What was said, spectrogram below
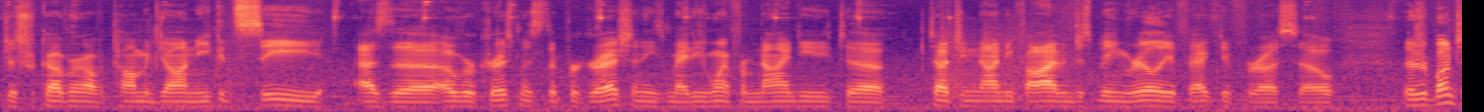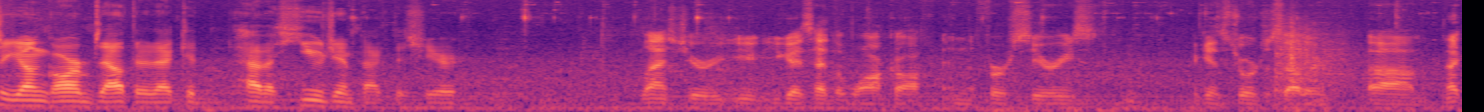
just recovering off of Tommy John. You could see as the over Christmas the progression he's made. He went from 90 to touching 95 and just being really effective for us. So there's a bunch of young arms out there that could have a huge impact this year. last year you, you guys had the walk off in the first series against Georgia Southern. Um, that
